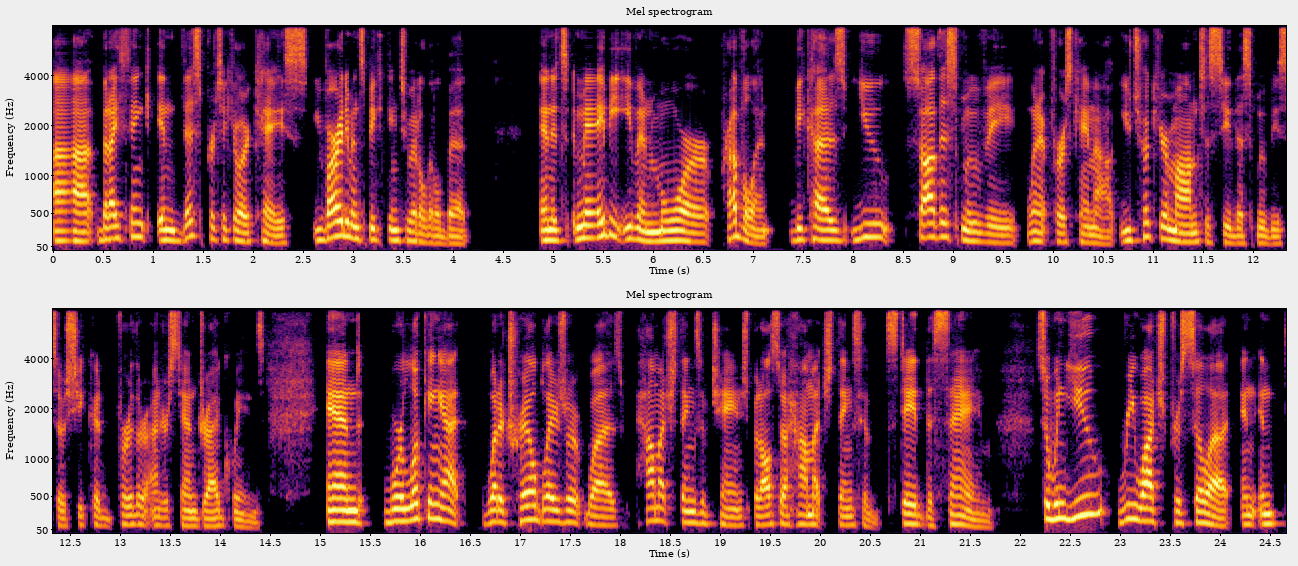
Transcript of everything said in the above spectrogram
Uh, but I think in this particular case, you've already been speaking to it a little bit, and it's maybe even more prevalent because you saw this movie when it first came out. You took your mom to see this movie so she could further understand drag queens. And we're looking at what a trailblazer it was, how much things have changed, but also how much things have stayed the same. So when you rewatch Priscilla and, and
